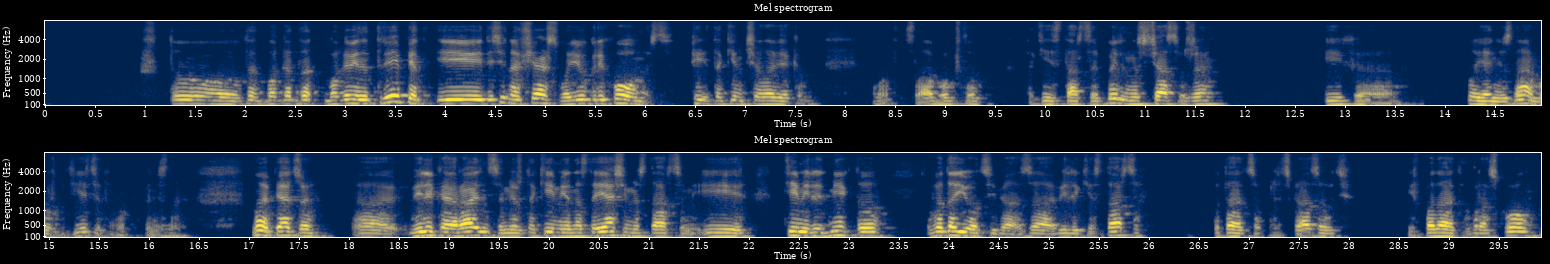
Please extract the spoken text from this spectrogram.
что вот этот благовейный трепет и действительно ощущаешь свою греховность перед таким человеком. Вот. Слава Богу, что такие старцы были, но сейчас уже их, э, ну, я не знаю, может быть, ездит, но не знаю. Но опять же, э, великая разница между такими настоящими старцами и теми людьми, кто выдает себя за великих старцев, пытаются предсказывать и впадают в раскол.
